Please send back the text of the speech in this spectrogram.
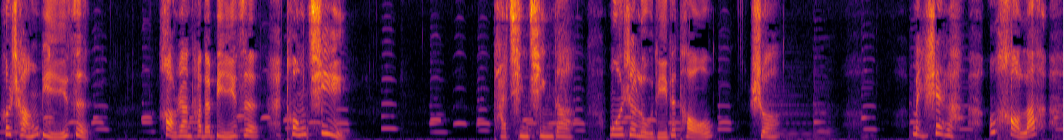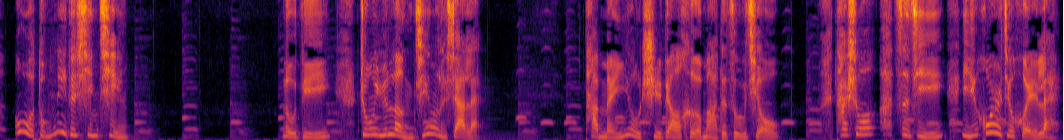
和长鼻子。好让他的鼻子通气。他轻轻地摸着鲁迪的头，说：“没事了，好了，我懂你的心情。”鲁迪终于冷静了下来。他没有吃掉河马的足球，他说自己一会儿就回来，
